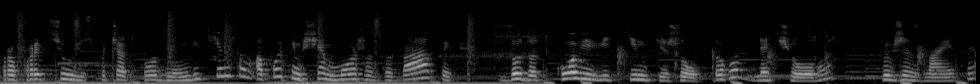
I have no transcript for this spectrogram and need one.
Пропрацюю спочатку одним відтінком, а потім ще можу додати додаткові відтінки жовтого. Для чого? Ви вже знаєте.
